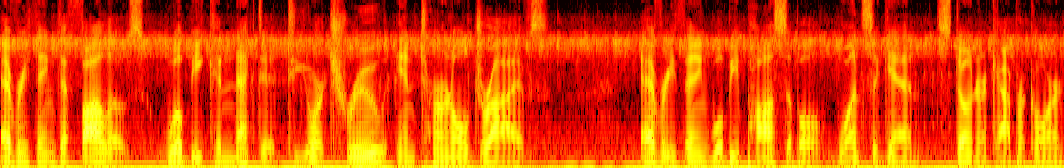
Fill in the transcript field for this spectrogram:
Everything that follows will be connected to your true internal drives. Everything will be possible once again, Stoner Capricorn.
